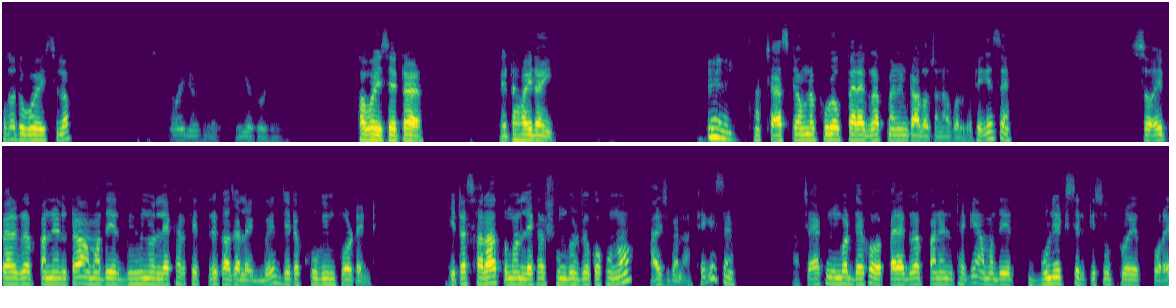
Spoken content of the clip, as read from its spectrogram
কতটুকু হয়েছিল। সব হয়েছে এটা এটা হয় নাই। আচ্ছা আজকে আমরা পুরো প্যারাগ্রাফ প্যানেলটা আলোচনা করব, ঠিক আছে? সো এই প্যারাগ্রাফ প্যানেলটা আমাদের বিভিন্ন লেখার ক্ষেত্রে কাজে লাগবে, যেটা খুব ইম্পর্টেন্ট এটা ছাড়া তোমার লেখার সৌন্দর্য কখনো আসবে না, ঠিক আছে? আচ্ছা এক নম্বর দেখো, প্যারাগ্রাফ প্যানেল থেকে আমাদের বুলেটস এর কিছু প্রয়োগ করে।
